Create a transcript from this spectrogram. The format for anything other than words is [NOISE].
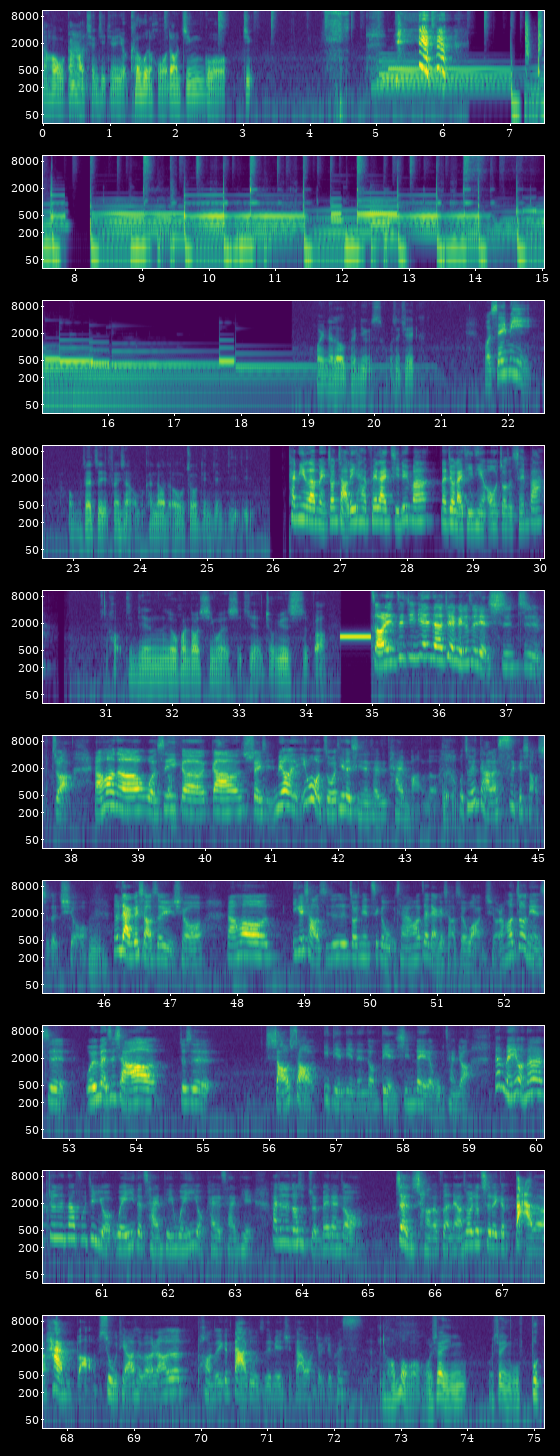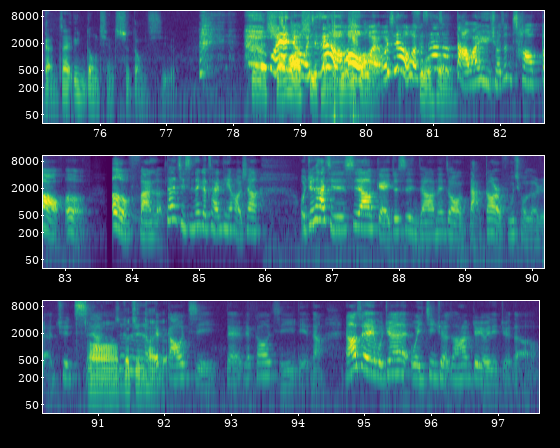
然后我刚好前几天有客户的活动，经过经。欢迎来到 OK News，我是 Jake，我是 Amy。我们在这里分享我们看到的欧洲点点滴滴。看腻了美中角力和非蓝即绿吗？那就来听听欧洲的声音吧。好，今天又换到新闻时间，九月十八。总而言之，今天的 Jack 就是有点失智状。然后呢，我是一个刚睡醒，没有，因为我昨天的行程实在是太忙了。对。我昨天打了四个小时的球，有两个小时的羽球，然后一个小时就是中间吃个午餐，然后再两个小时的网球。然后重点是我原本是想要就是少少一点点的那种点心类的午餐就好。但没有，那就是那附近有唯一的餐厅，唯一有开的餐厅，它就是都是准备那种正常的分量，所以我就吃了一个大的汉堡、薯条什么，然后就捧着一个大肚子那边去打网球，就快死了。你好猛哦！我现在已经，我现在已经不敢在运动前吃东西了。[LAUGHS] 我也觉得我其实很后悔，我现在很后悔。可是那时候打完羽球真的超爆饿，饿翻了。但其实那个餐厅好像。我觉得他其实是要给，就是你知道那种打高尔夫球的人去吃啊，就是那种比较高级，对，比较高级一点那样。然后所以我觉得我一进去的时候，他们就有一点觉得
